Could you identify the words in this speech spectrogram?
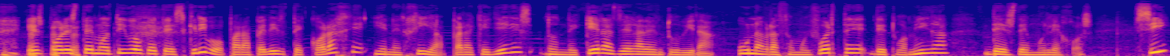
Es por este motivo que te escribo, para pedirte coraje y energía, para que llegues donde quieras llegar en tu vida. Un abrazo muy fuerte de tu amiga desde muy lejos. Sí,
